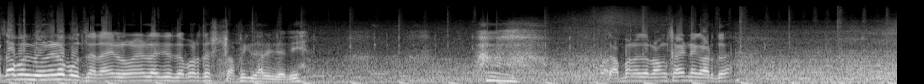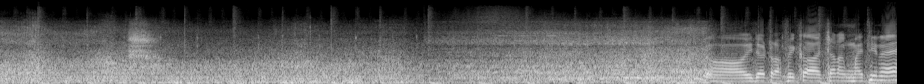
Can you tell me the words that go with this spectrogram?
आता आपण लोणेला पोहोचणार आहे. लोण्याला जे जबरदस्त ट्रॅफिक झालेली आहे ती. तर आपण आता रॉंग साईडने काढतोय. अं, इथे ट्रॅफिक का अचानक माहिती नाही.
